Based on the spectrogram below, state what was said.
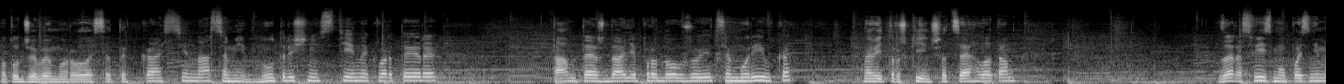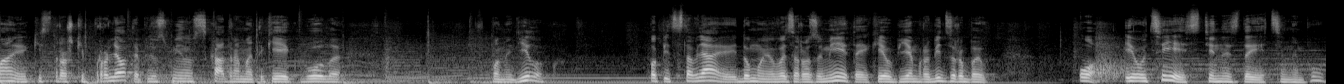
Отут же вимурилася така стіна, самі внутрішні стіни квартири. Там теж далі продовжується мурівка. Навіть трошки інша цегла там. Зараз візьму, познімаю якісь трошки прольоти, плюс-мінус з кадрами, такі, як були в понеділок. Попідставляю і думаю, ви зрозумієте, який об'єм робіт зробив. О, і оцієї стіни, здається, не було.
